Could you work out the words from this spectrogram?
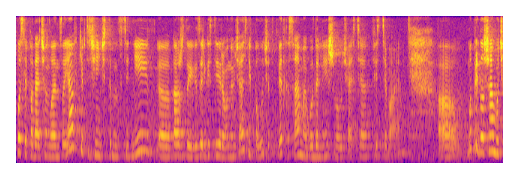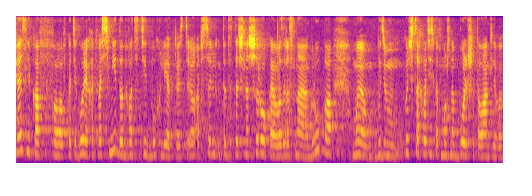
После подачи онлайн-заявки в течение 14 дней э, каждый зарегистрированный участник получит ответ касаемо его дальнейшего участия в фестивале. А, Мы приглашаем участников э, в категориях от 8 до 22 лет, то есть э, это достаточно широкая возрастная группа. Мы будем, хочется охватить как можно больше талантливых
